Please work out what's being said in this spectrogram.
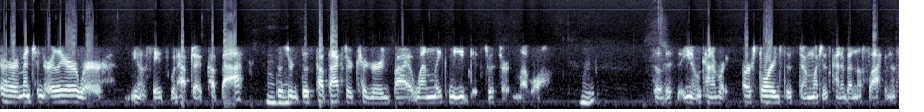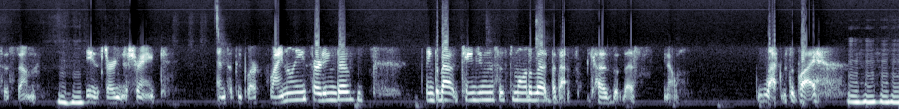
or I mentioned earlier, where you know states would have to cut back. Mm-hmm. Those are those cutbacks are triggered by when Lake Mead gets to a certain level. Right. So this, you know, kind of our storage system, which has kind of been the slack in the system, mm-hmm. is starting to shrink, and so people are finally starting to think about changing the system a little bit. But that's because of this, you know, lack of supply. Mm-hmm, mm-hmm.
